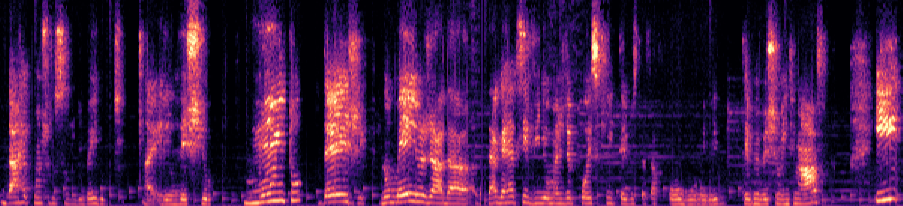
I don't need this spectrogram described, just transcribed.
da reconstrução de Beirute. Né? Ele investiu muito desde no meio já da, da guerra civil, mas depois que teve o cessar-fogo, ele teve um investimento em massa. E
